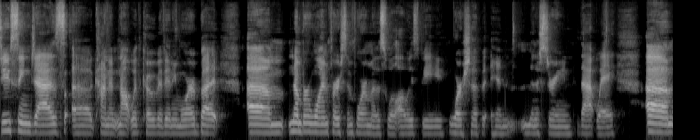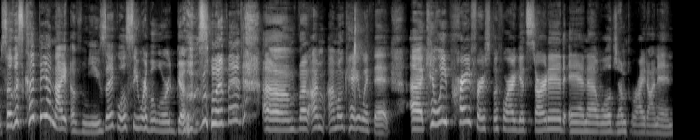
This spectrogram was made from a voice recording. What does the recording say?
do sing jazz, uh, kind of not with COVID anymore, but um, number one, first and foremost, will always be worship and ministering that way. Um, so this could be a night of music. We'll see where the Lord goes with it, um, but I'm I'm okay with it. Uh, can we pray first before I get started, and uh, we'll jump right on in.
